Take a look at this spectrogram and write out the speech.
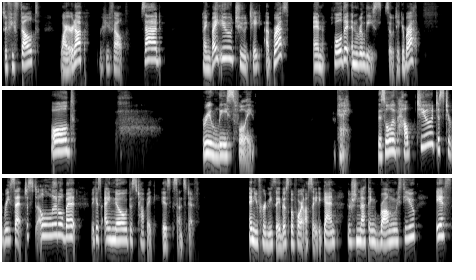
So if you felt wired up or if you felt sad, I invite you to take a breath and hold it and release. So take a breath, hold, release fully. Okay. This will have helped you just to reset just a little bit because I know this topic is sensitive. And you've heard me say this before, I'll say it again. There's nothing wrong with you if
